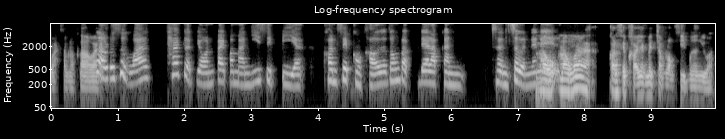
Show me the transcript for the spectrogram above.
ว่ะสำหรับเราอะเรารู้สึกว่าถ้าเกิดย้อนไปประมาณยี่สิบปีอะ concept ของเขาจะต้องแบบได้รับการสรรเสริญสรรเสริญแน่เราเราว่า concept เขายังเป็นจำลองศรีเมืองอยู่อะ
